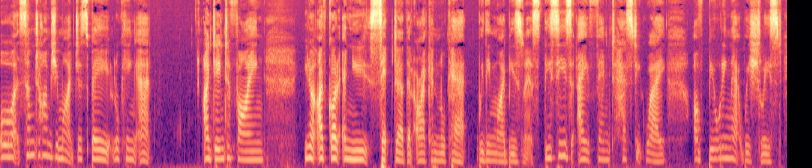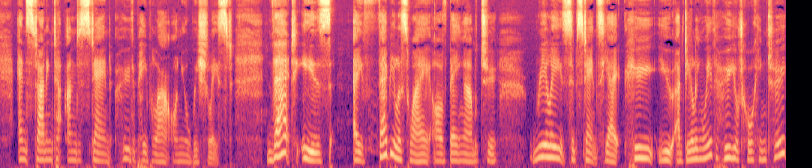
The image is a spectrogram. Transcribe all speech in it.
or sometimes you might just be looking at identifying, you know, I've got a new sector that I can look at within my business. This is a fantastic way of building that wish list and starting to understand who the people are on your wish list. That is a fabulous way of being able to really substantiate who you are dealing with, who you're talking to,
